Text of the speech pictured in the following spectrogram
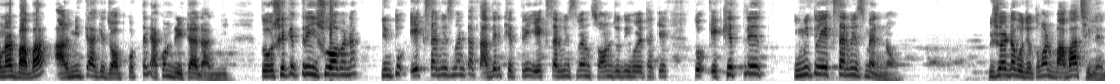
ওনার বাবা আর্মিতে আগে জব করতেন, এখন রিটায়ার্ড আর্মি তো সেক্ষেত্রে ইস্যু হবে না। কিন্তু এক্স সার্ভিসম্যানটা তাদের ক্ষেত্রে এক্স সার্ভিসম্যান সন যদি হয়ে থাকে, তো এক্ষেত্রে তুমি তো এক্স সার্ভিসম্যান নও। বিষয়টা বোঝো, তোমার বাবা ছিলেন।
